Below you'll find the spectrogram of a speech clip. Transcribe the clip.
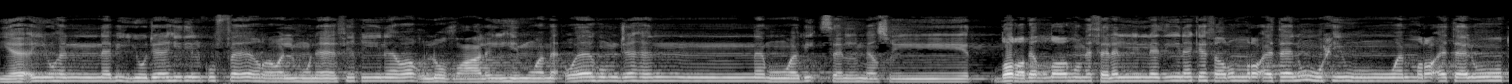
يا أيها النبي جاهد الكفار والمنافقين واغلظ عليهم ومأواهم جهنم وبئس المصير. ضرب الله مثلا للذين كفروا امرأة نوح وامرأة لوط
